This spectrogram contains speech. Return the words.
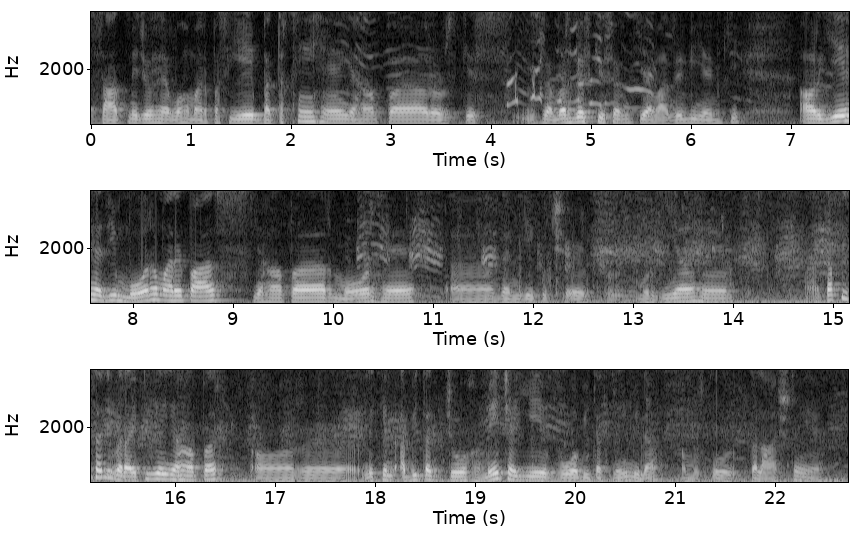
साथ में जो है वो हमारे पास ये बतखें हैं यहाँ पर और उसके ज़बरदस्त किस्म की आवाज़ें भी हैं इनकी। और ये है जी मोर हमारे पास। यहाँ पर मोर है देन ये कुछ मुर्गियाँ हैं। काफ़ी सारी वैरायटी है यहाँ पर और, लेकिन अभी तक जो हमें चाहिए वो अभी तक नहीं मिला। हम उसको तलाश रहे हैं।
